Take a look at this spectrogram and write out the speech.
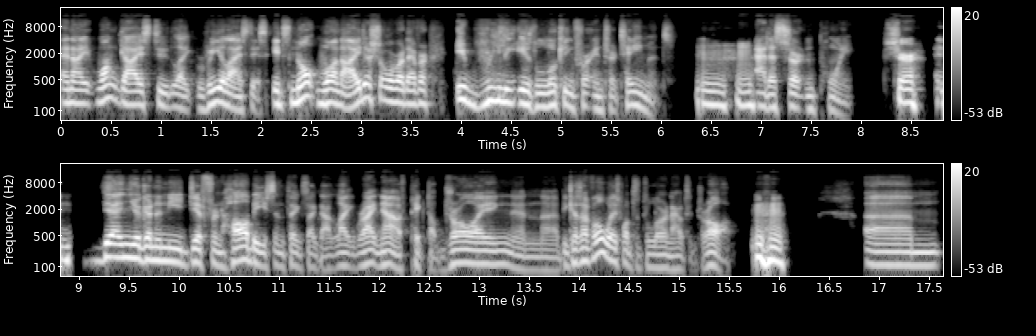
and I want guys to like realize this. It's not one itis or whatever. It really is looking for entertainment mm-hmm. at a certain point. Sure. And then you're going to need different hobbies and things like that. Like right now, I've picked up drawing, and uh, because I've always wanted to learn how to draw. Mm-hmm. Um,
